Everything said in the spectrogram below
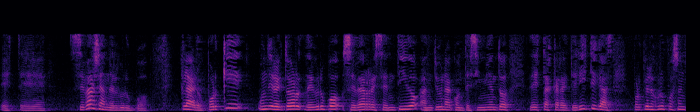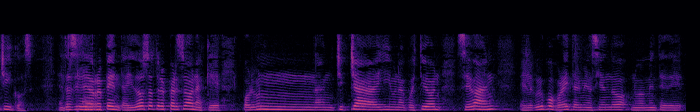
este, se vayan del grupo. Claro, ¿por qué un director de grupo se ve resentido ante un acontecimiento de estas características? Porque los grupos son chicos. Entonces de repente hay dos o tres personas que por un chipchá y una cuestión se van, el grupo por ahí termina siendo nuevamente de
